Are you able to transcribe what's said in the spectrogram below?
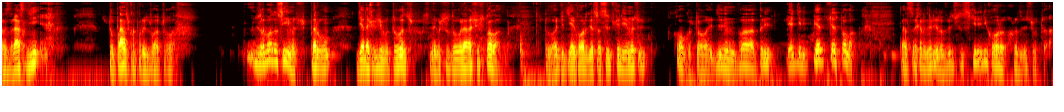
разрасни стопанско производство завода си имаш. Първо гледаха животовътство, с него се задоволяваше стола. Столовете тия хорди са всички, имаше колко стола? Един, два, три, четири, пет, шест стола. Това са хранили различни с хиляди хора, различни от това.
